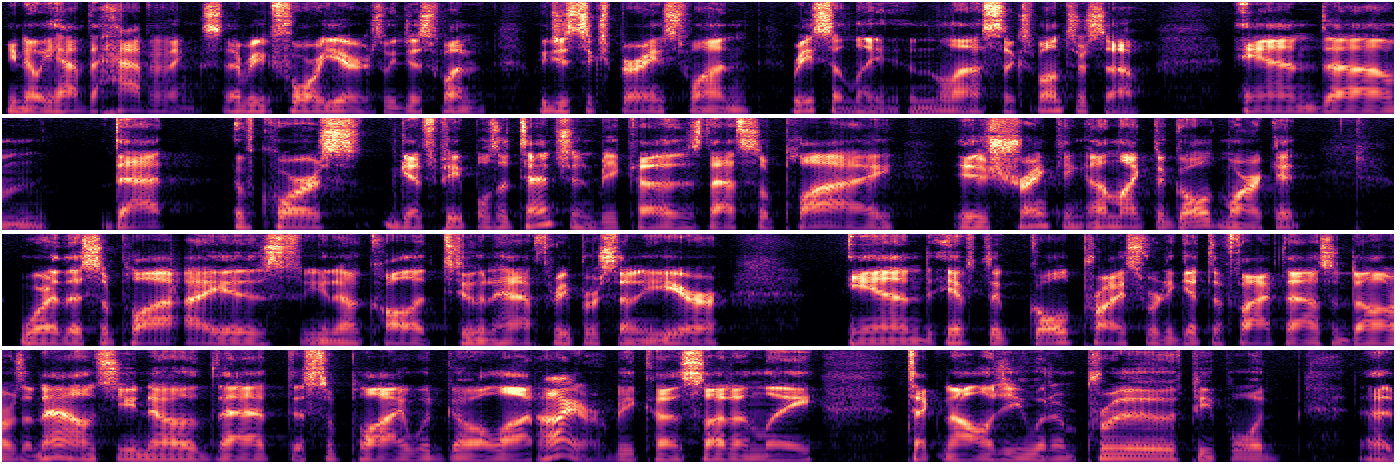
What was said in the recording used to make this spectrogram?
You know, we have the halvings every four years. We just went, we just experienced one recently in the last six months or so, and um, that, of course, gets people's attention because that supply is shrinking. Unlike the gold market, where the supply is, you know, call it two and a half, three percent a year, and if the gold price were to get to $5,000 an ounce, you know that the supply would go a lot higher because suddenly technology would improve, people would uh,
